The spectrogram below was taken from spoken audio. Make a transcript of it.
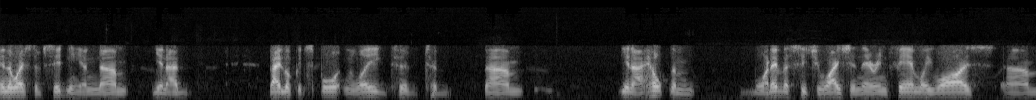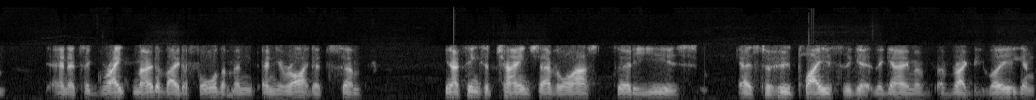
in the west of Sydney, and um, you know, they look at sport and league to to um, you know help them whatever situation they're in family wise, um, and it's a great motivator for them. And, and you're right, it's um, you know things have changed over the last 30 years as to who plays the the game of, of rugby league, and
